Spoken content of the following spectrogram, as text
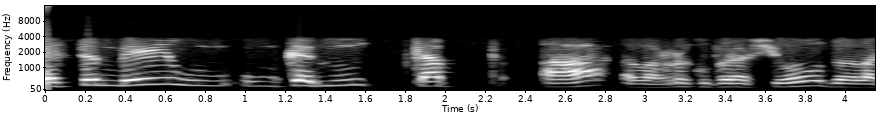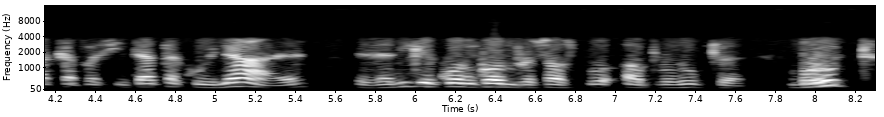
és també un, un camí cap a la recuperació de la capacitat a cuinar. Eh? És a dir, que quan compres el, el producte brut,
